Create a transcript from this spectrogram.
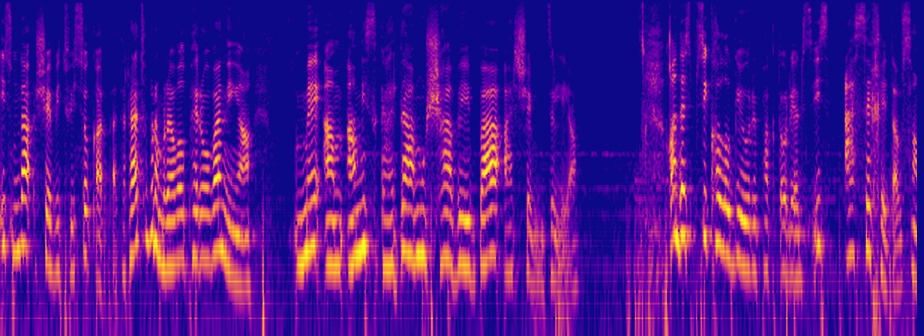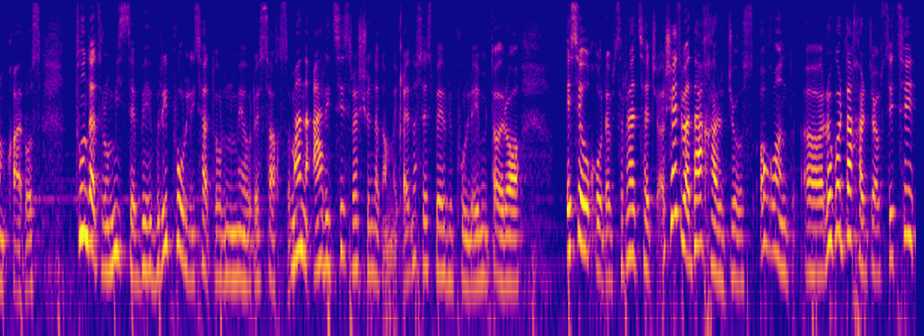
ის უნდა შევითვისო კარგად. რაც უფრო მრავალფეროვანია, მე ამ ამის გადამუშავება არ შემიძლია. ხანდას ფსიქოლოგიური ფაქტორი არის ის ასე ხედავ სამყაროს. თუნდაც რომ ისე ბევრი ფული სატურნ მეორე სახლს, მან არ იცის რა შეიძლება გამოიყენოს ეს ბევრი ფული, იმიტომ რომ ესე უყურებს რაც შეიძლება დახარჯოს ოღონდ როგორ დახარჯავს იცით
